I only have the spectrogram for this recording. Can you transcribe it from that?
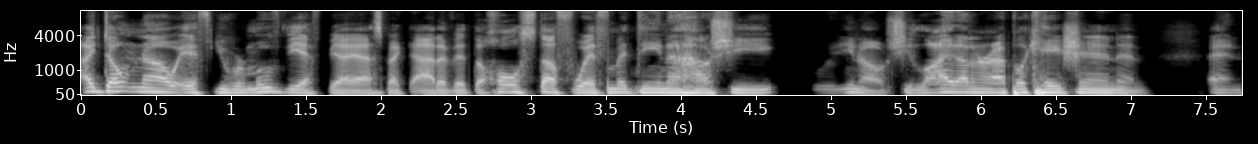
I I don't know if you remove the FBI aspect out of it. The whole stuff with Medina, how she, you know, she lied on her application and and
